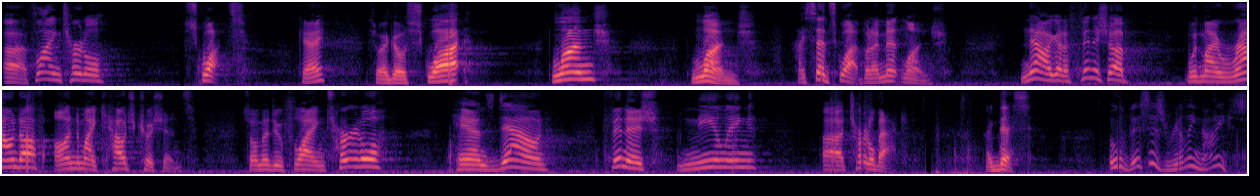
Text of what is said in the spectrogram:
uh, flying turtle squats. Okay? So I go squat, lunge, lunge. I said squat, but I meant lunge. Now I got to finish up with my round off onto my couch cushions. So I'm going to do flying turtle, hands down, finish kneeling uh, turtle back, like this. Ooh, this is really nice.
